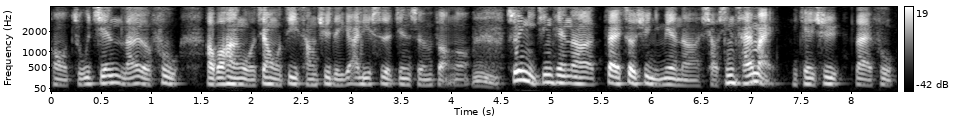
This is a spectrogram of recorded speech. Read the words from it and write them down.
哦，竹间、莱尔富，啊，包含我像我自己常去的一个爱丽丝的健身房哦。嗯。所以你今天呢，在社区里面呢，小型采买你可以去莱尔富，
